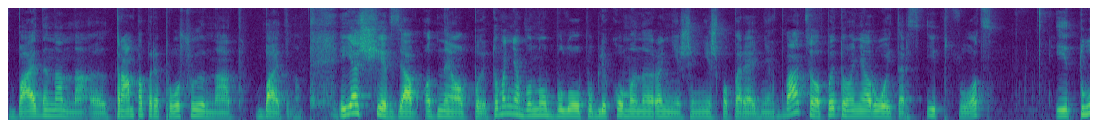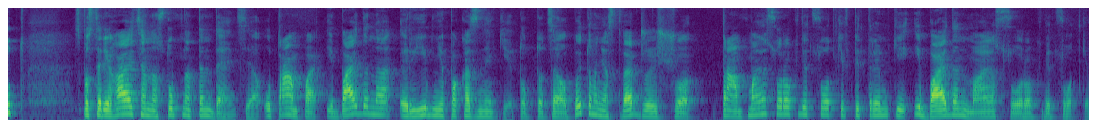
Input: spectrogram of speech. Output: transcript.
Байдена на е, Трампа, перепрошую, над Байденом. І я ще взяв одне опитування. Воно було опубліковане раніше, ніж попередніх два. Це опитування Reuters і PSOS. І тут спостерігається наступна тенденція. У Трампа і Байдена рівні показники. Тобто це опитування стверджує, що Трамп має 40% підтримки і Байден має 40%.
